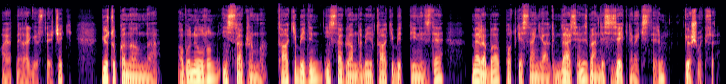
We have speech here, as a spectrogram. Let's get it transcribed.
hayat neler gösterecek. YouTube kanalına abone olun. Instagram'ı takip edin. Instagram'da beni takip ettiğinizde merhaba podcast'ten geldim derseniz ben de sizi eklemek isterim. Görüşmek üzere.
